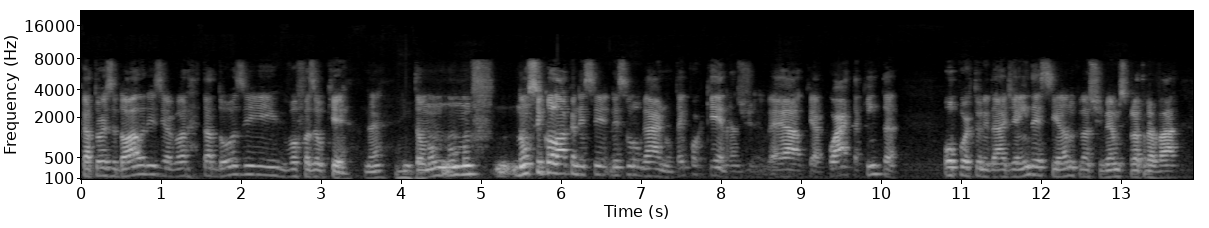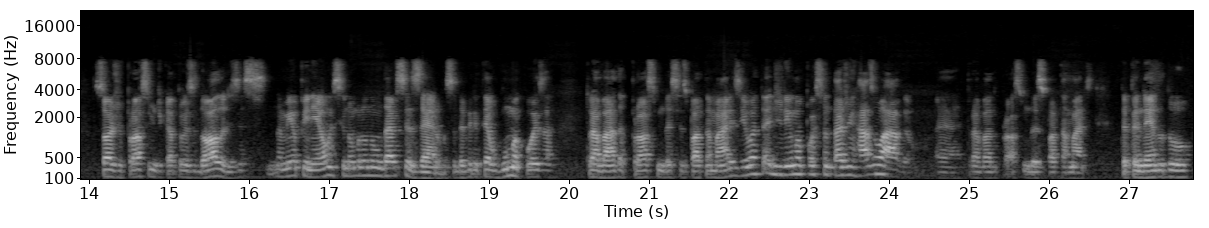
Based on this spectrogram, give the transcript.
14 dólares e agora está 12 e vou fazer o quê, né? Uhum. Então não, não, não, não, se coloca nesse, nesse lugar, não tem porquê, né? É a, é a quarta, quinta oportunidade ainda esse ano que nós tivemos para travar soja próximo de 14 dólares. Esse, na minha opinião, esse número não deve ser zero, você deveria ter alguma coisa travada próximo desses patamares e eu até diria uma porcentagem razoável é, travado próximo desses patamares, dependendo do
